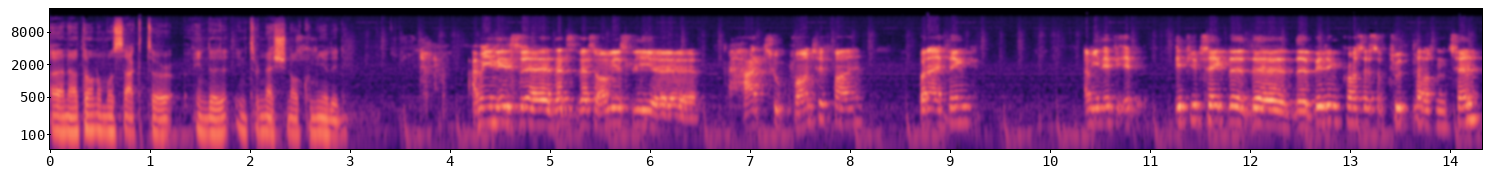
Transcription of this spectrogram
an autonomous actor in the international community? I mean, it's uh, that's that's obviously uh, hard to quantify, but I think, I mean, if if, if you take the, the, the bidding process of 2010,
